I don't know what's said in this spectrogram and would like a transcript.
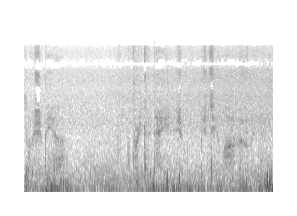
so it should be a, a pretty good day. Should, should see a lot of movement.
